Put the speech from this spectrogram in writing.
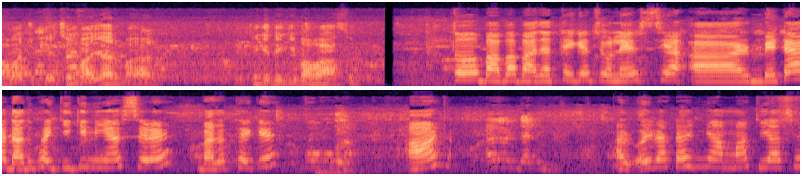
বাবা চুকিয়েছে বাজার বাজার থেকে দেখি বাবা আসুক। তো বাবা বাজার থেকে চলে এসছে। আর বেটা দাদু ভাই কি কি নিয়ে আসছে রে বাজার থেকে? আর? আর ওই ব্যাগটা নিয়ে আম্মা কি আছে?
